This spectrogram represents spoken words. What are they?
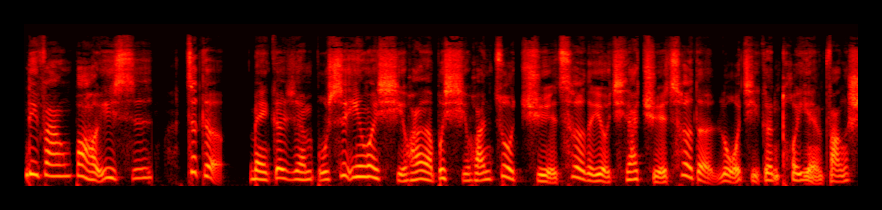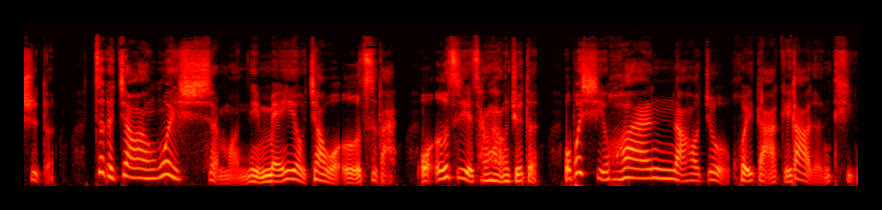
丽芳不好意思，这个每个人不是因为喜欢而不喜欢做决策的，有其他决策的逻辑跟推演方式的。这个教案为什么你没有叫我儿子来？我儿子也常常觉得。我不喜欢，然后就回答给大人听。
